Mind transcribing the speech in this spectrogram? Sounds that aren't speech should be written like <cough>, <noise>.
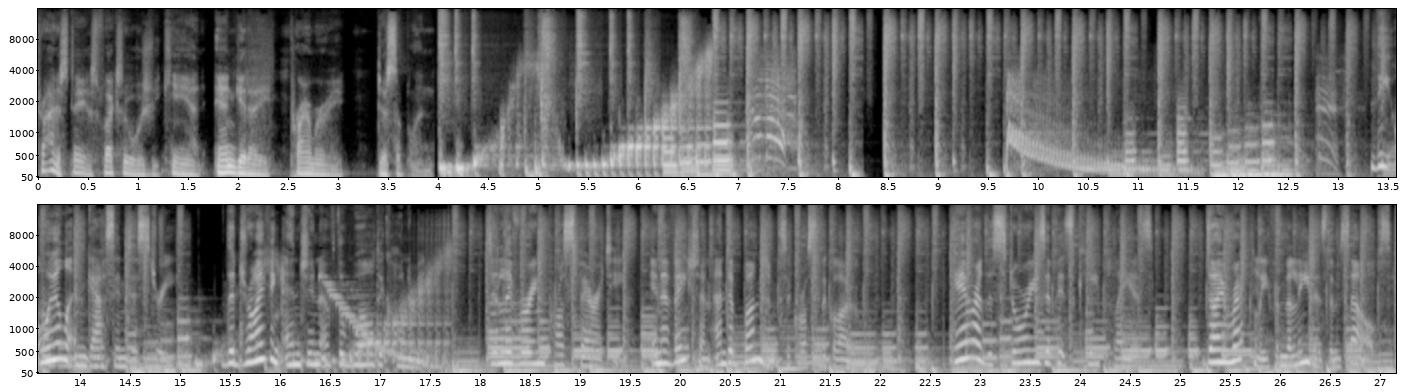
try to stay as flexible as you can and get a primary discipline. The oil and gas industry, the driving engine of the world economy, delivering prosperity, innovation, and abundance across the globe. Here are the stories of its key players, directly from the leaders themselves.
